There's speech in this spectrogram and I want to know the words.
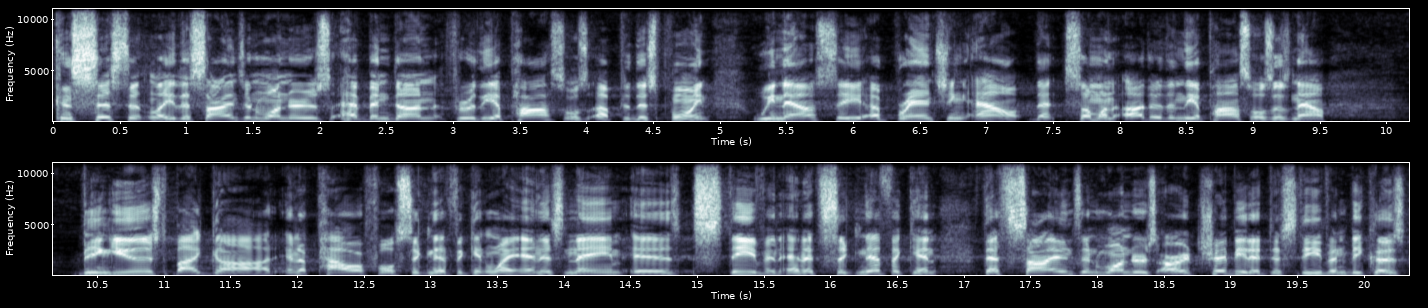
consistently the signs and wonders have been done through the apostles up to this point, we now see a branching out that someone other than the apostles is now being used by God in a powerful, significant way. And his name is Stephen. And it's significant that signs and wonders are attributed to Stephen because,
